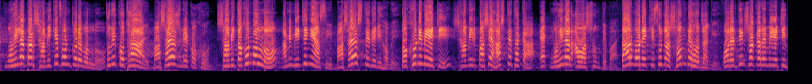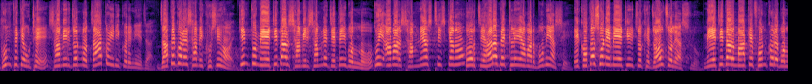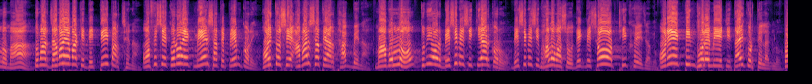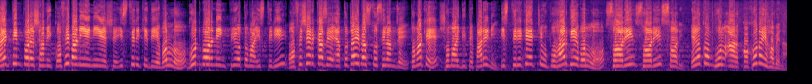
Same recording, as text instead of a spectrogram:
এক মহিলা তার স্বামীকে ফোন করে বলল, তুমি কোথায়? বাসায় আসবে কখন? স্বামী তখন বলল, আমি মিটিং এ আছি, বাসায় আসতে দেরি হবে। তখনই মেয়েটি স্বামীর পাশে হাসতে থাকা এক মহিলার আওয়াজ শুনতে পায়। তার মনে কিছুটা সন্দেহ জাগে। পরের দিন সকালে মেয়েটি ঘুম থেকে উঠে স্বামীর জন্য চা তৈরি করে নিয়ে যায়, যাতে করে স্বামী খুশি হয়। কিন্তু মেয়েটি তার স্বামীর সামনে যেতেই বলল, তুই আমার সামনে আসছিস কেন? তোর চেহারা দেখলেই আমার বমি আসে। এ কথা শুনে মেয়েটির চোখে জল চলে আসলো। মেয়েটি তার মাকে ফোন করে বলল, মা, তোমার জামাই আমাকে দেখতেই পারছে না। অফিসে কোনো এক মেয়ের সাথে প্রেম করে। হয়তো সে আমার সাথে আর থাকবে না। মা বলল, তুমি ওর বেশি বেশি কেয়ার করো। বেশি বেশি ভালোবাসো। দেখবে সব ঠিক হয়ে যাবে। অনেক দিন ধরে মেয়েটি তাই করতে লাগল। কয়েকদিন পরে স্বামী কফি বানিয়ে নিয়ে এসে স্ত্রীকে দিয়ে বলল, গুড মর্নিং প্রিয়তমা স্ত্রী। অফিসের কাজে এতটাই ব্যস্ত ছিলাম যে তোমাকে সময় দিতে পারিনি। স্ত্রীকে একটি উপহার দিয়ে বলল, সরি সরি সরি সরি। এরকম ভুল আর কখনোই হবে না।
